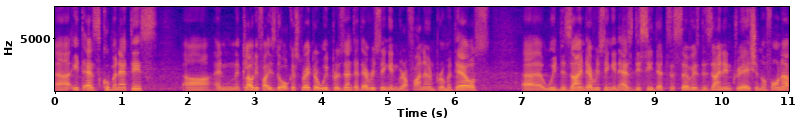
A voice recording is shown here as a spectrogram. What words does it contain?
Uh, it has Kubernetes, and Cloudify is the orchestrator. We presented everything in Grafana and Prometheus. Uh, we designed everything in SDC, that's the service design and creation of ONAP.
